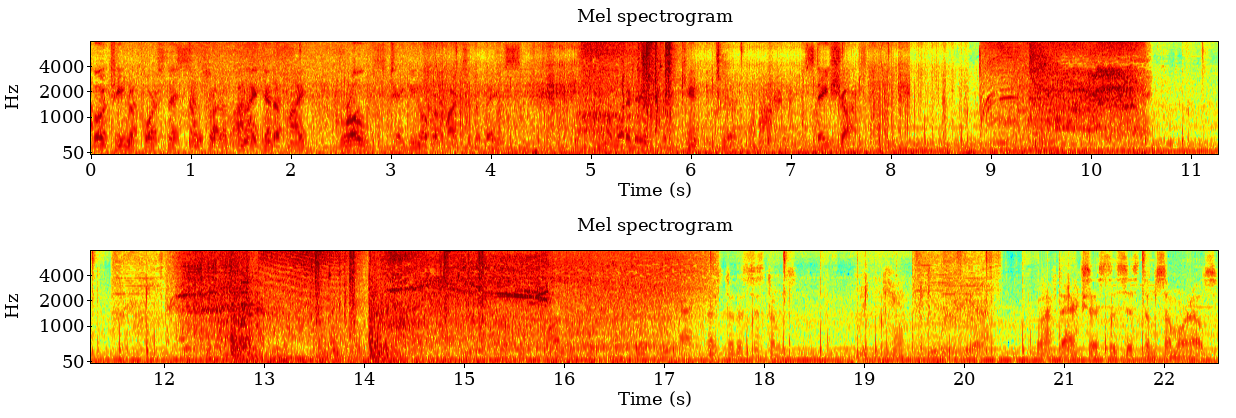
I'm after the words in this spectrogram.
Bravo team reports there's some sort of unidentified growth taking over parts of the base. I don't know what it is, but it can't be good. Stay sharp. access to the systems. We can't do it here. We'll have to access the system somewhere else.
